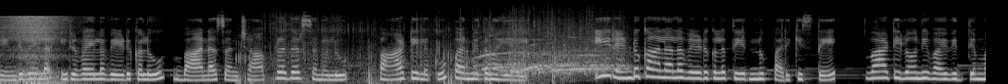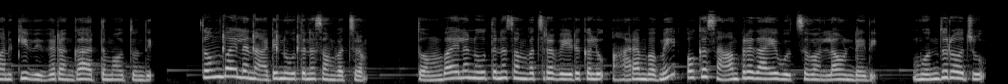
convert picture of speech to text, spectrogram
రెండు వేల ఇరవైల వేడుకలు బాణాసంచా ప్రదర్శనలు పార్టీలకు పరిమితమయ్యాయి. ఈ రెండు కాలాల వేడుకల తీరును పరికిస్తే వాటిలోని వైవిధ్యం మనకి వివరంగా అర్థమవుతుంది. తొంభైల నాటి నూతన సంవత్సరం. తొంభైల నూతన సంవత్సర వేడుకలు ఆరంభమే ఒక సాంప్రదాయ ఉత్సవంలా ఉండేది. ముందు రోజు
